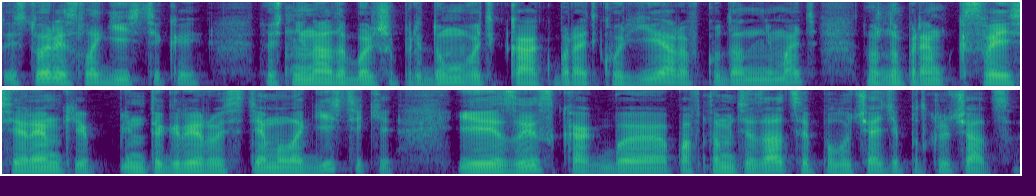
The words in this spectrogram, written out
история с логистикой. То есть не надо больше придумывать, как брать курьеров, куда нанимать. Нужно прям к своей CRM интегрировать систему логистики и из как бы по автоматизации получать и подключаться.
